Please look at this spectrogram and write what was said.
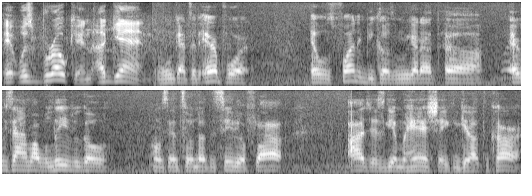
it was broken again. When we got to the airport, it was funny because when we got out, uh, every time I would leave to go, you know I'm saying, to another city or fly out, I just give him a handshake and get out the car,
